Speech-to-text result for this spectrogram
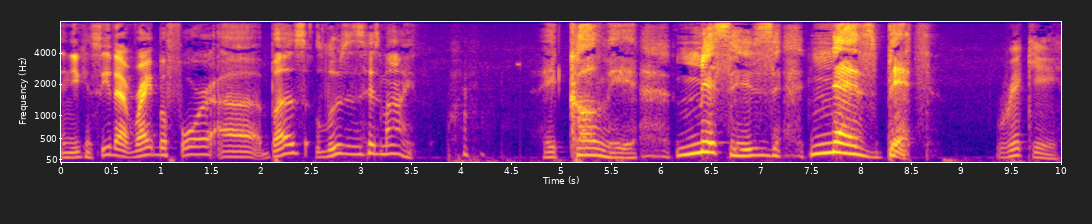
and you can see that right before uh, Buzz loses his mind. they call me Mrs. Nesbit. Ricky,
